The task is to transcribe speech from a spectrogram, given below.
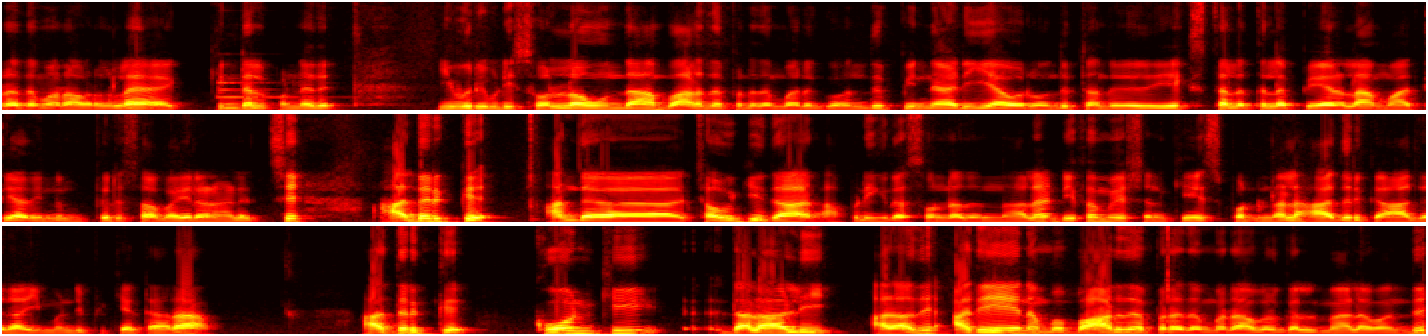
பிரதமர் அவர்களை கிண்டல் பண்ணது. இவர் இப்படி சொல்லவும் தான் பாரத பிரதமருக்கு வந்து பின்னாடியே அவர் வந்து அந்த எக்ஸ் தளத்தில் பேரெல்லாம் மாற்றி அது இன்னும் பெருசாக வைரல் அழைச்சி அதற்கு அந்த சௌகிதார் அப்படிங்கிற சொன்னதுனால டிஃபமேஷன் கேஸ் போட்டதுனால அதற்கு ஆஜராகி மன்னிப்பு கேட்டாரா? அதற்கு கோன்கி தலாலி அதாவது அதே நம்ம பாரத பிரதமர் அவர்கள் மேலே வந்து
